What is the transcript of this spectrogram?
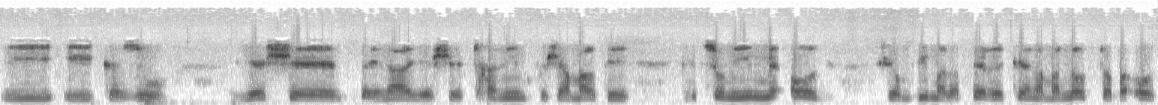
היא, היא כזו. יש, אה, בעיניי, יש אה, תכנים, כפי שאמרתי, קיצוניים מאוד שעומדים על הפרק, כן, המנות הבאות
